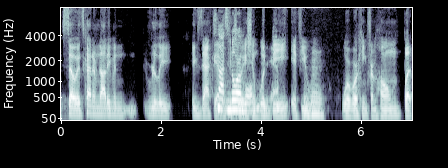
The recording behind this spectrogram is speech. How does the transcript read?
So it's kind of not even really exactly how the situation normal. would yeah. be if you mm-hmm. were working from home, but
